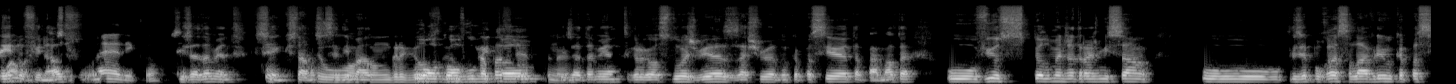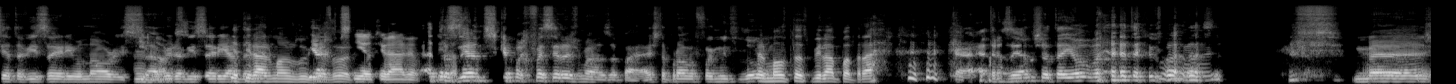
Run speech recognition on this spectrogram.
Sim, no final foi médico. Sim. Exatamente, que sim, que estavam se sentir O mal. O Ocon vomitou, capacete, é? exatamente, gregou-se duas vezes, acho eu, no capacete. Opá, malta, o, viu-se pelo menos na transmissão, o, por exemplo, o Russell a abrir o capacete, a viseira e o Norris E a abrir Norris. a viseira e E a a tirar as mãos do a guiador. E eu tirar. a 300 que é para arrefecer as mãos. Opá, esta prova foi muito As dura. mãos a se virar para trás. A 300 até eu. Até mas,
